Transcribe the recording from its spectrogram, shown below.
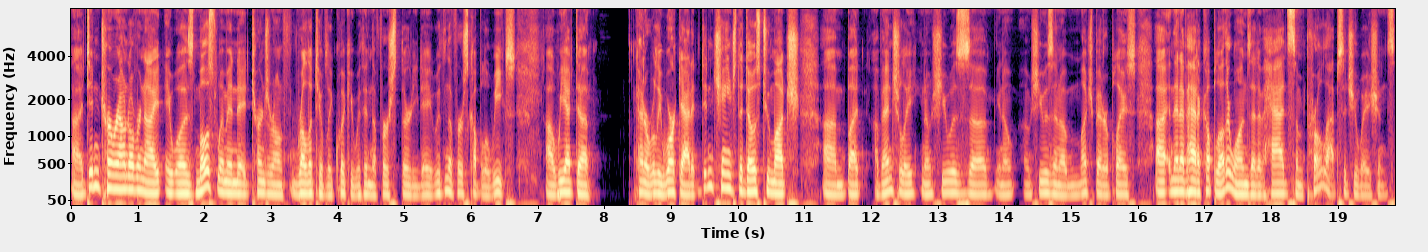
Uh, it didn't turn around overnight. It was most women. It turns around relatively quickly within the first thirty days, within the first couple of weeks. Uh, we had to kind of really work at it. Didn't change the dose too much, um, but eventually, you know, she was, uh, you know, um, she was in a much better place. Uh, and then I've had a couple other ones that have had some prolapse situations,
